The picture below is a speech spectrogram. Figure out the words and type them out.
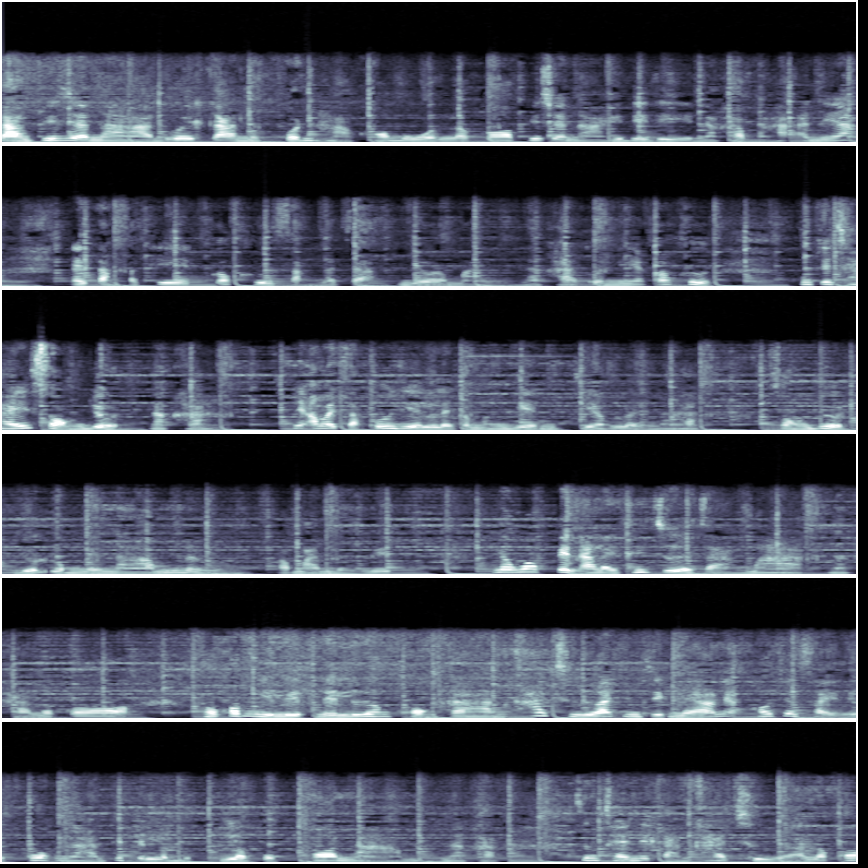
การพิจารณาด้วยการค้นหาข้อมูลแล้วก็พิจารณาให้ดีๆนะคะอันเนี้ยในต่างประเทศก็คือสั่งมาจากเยอรมันนะคะ ตัวนี้ก็คือคุณจะใช้ 2 หยดนะคะ นี่เอามาจากตู้เย็นเลยกำลังเย็นเจี๊ยบเลยนะคะ2หยดหยดลงในน้ำหนึ่งประมาณ 1 ลิตรเรียกว่าเป็นอะไรที่เจือจางมากนะคะ แล้วก็เขาก็มีฤทธิ์ในเรื่องของการฆ่าเชื้อจริง ๆ แล้วเนี่ยเขาจะใส่ในพวกงานที่เป็นระบบระบบท่อน้ำนะคะ ซึ่งใช้ในการฆ่าเชื้อ แล้วก็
